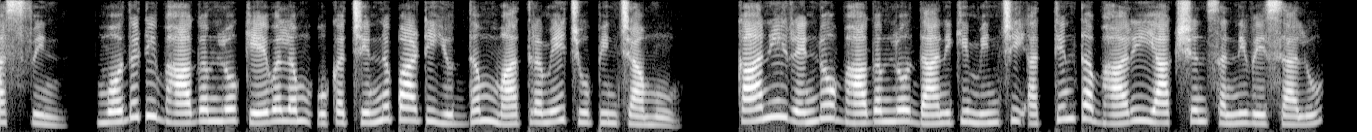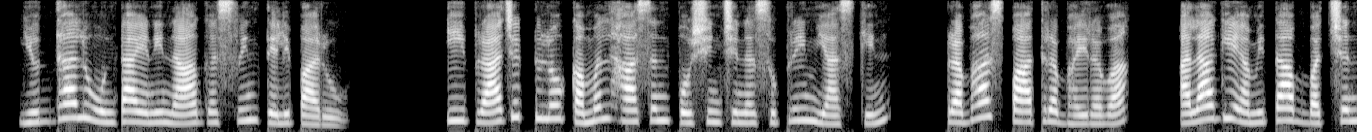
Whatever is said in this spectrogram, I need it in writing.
అశ్విన్ మొదటి భాగంలో కేవలం ఒక చిన్నపాటి యుద్ధం మాత్రమే చూపించాము. కానీ రెండో భాగంలో దానికి మించి అత్యంత భారీ యాక్షన్ సన్నివేశాలు యుద్ధాలు ఉంటాయని నాగ్ అశ్విన్ తెలిపారు. ఈ ప్రాజెక్టులో కమల్ హాసన్ పోషించిన సుప్రీం యాస్కిన్ ప్రభాస్ పాత్ర భైరవ అలాగే అమితాబ్ బచ్చన్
